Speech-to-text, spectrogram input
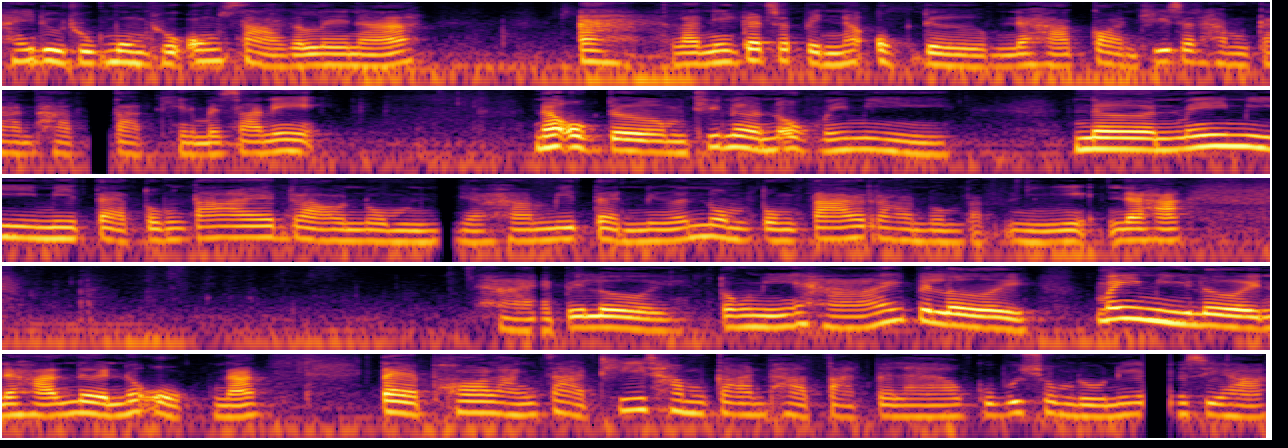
ให้ดูทุกมุมทุกองศากันเลยนะอะแล้วนี่ก็จะเป็นหน้าอกเดิมนะคะ ก่อนที่จะทำการผ่าตัดเห็นไหมจ๊ะนี่หน้าอกเดิมที่เนินอกไม่มี เนินไม่มีมีแต่ตรงใต้ราวนมนะคะมีแต่เนื้อนมตรงใต้ราวนมแบบนี้นะคะ หายไปเลย ตรงนี้หายไปเลย ไม่มีเลยนะคะ เนินหน้าอกนะ แต่พอหลังจากที่ทำการผ่าตัดไปแล้วคุณผู้ชมดูนี่สิคะ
